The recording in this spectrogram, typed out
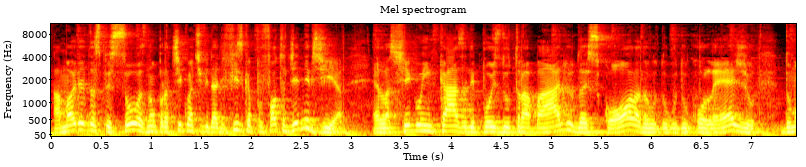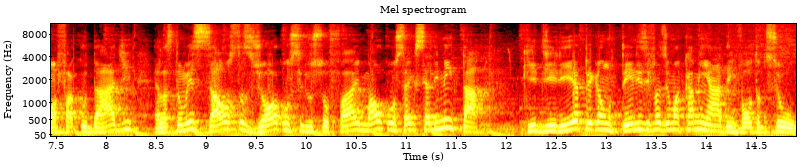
A maioria das pessoas não praticam atividade física por falta de energia. Elas chegam em casa depois do trabalho, da escola, do, do, do colégio, de uma faculdade, elas estão exaustas, jogam-se no sofá e mal conseguem se alimentar. Que diria pegar um tênis e fazer uma caminhada em volta do seu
